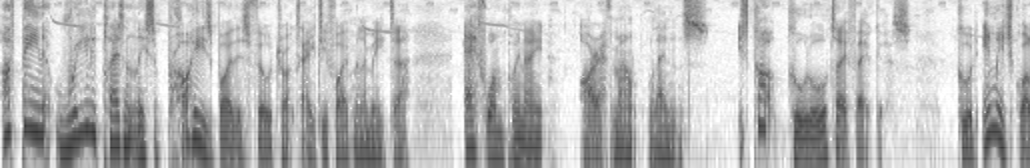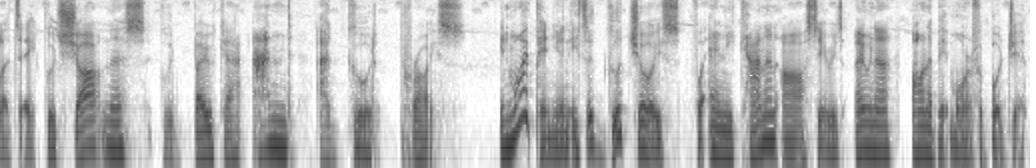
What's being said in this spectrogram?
I've been really pleasantly surprised by this Viltrox 85mm f1.8 RF mount lens. It's got good autofocus, good image quality, good sharpness, good bokeh, and a good price. In my opinion, it's a good choice for any Canon R series owner on a bit more of a budget.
